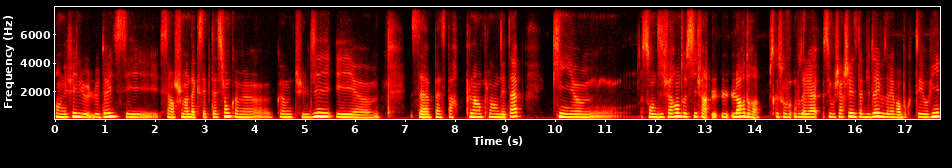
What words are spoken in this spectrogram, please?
en effet, le, deuil, c'est un chemin d'acceptation, comme, comme tu le dis, et ça passe par plein, plein d'étapes qui sont différentes aussi. Enfin, l'ordre, parce que vous allez, si vous cherchez les étapes du deuil, vous allez avoir beaucoup de théories,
